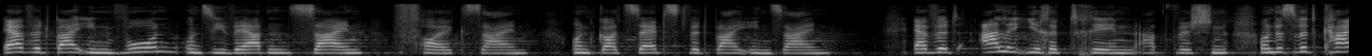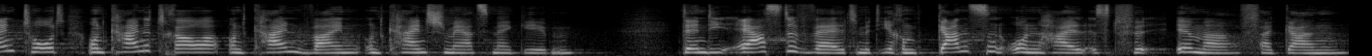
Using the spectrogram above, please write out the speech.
Er wird bei ihnen wohnen und sie werden sein Volk sein und Gott selbst wird bei ihnen sein. Er wird alle ihre Tränen abwischen und es wird kein Tod und keine Trauer und kein Wein und kein Schmerz mehr geben. Denn die erste Welt mit ihrem ganzen Unheil ist für immer vergangen.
